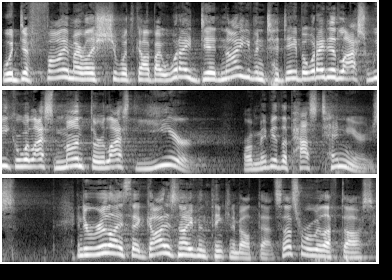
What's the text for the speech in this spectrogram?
would define my relationship with God by what I did, not even today, but what I did last week or what last month or last year or maybe the past 10 years. And to realize that God is not even thinking about that. So that's where we left off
